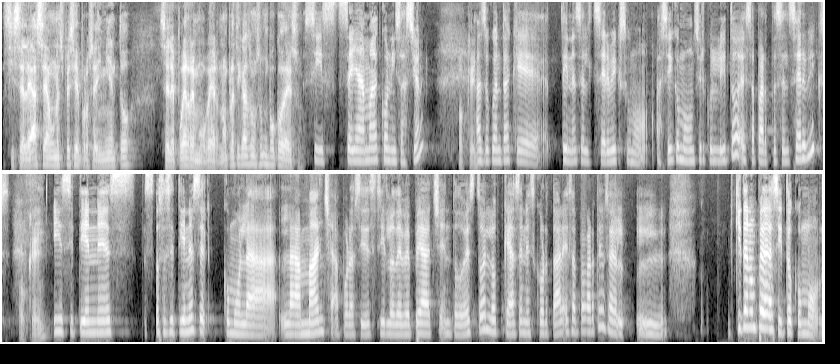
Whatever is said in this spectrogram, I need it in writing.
si se le hace a una especie de procedimiento, se le puede remover, ¿no? Platícanos un poco de eso. Sí, se llama conización. Ok, Haz de cuenta que tienes el cervix como así como un circulito, esa parte es el cervix. ok, Y si tienes, o sea, si tienes como la, la mancha, por así decirlo, de BPH en todo esto, lo que hacen es cortar esa parte, o sea, quitan un pedacito como,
